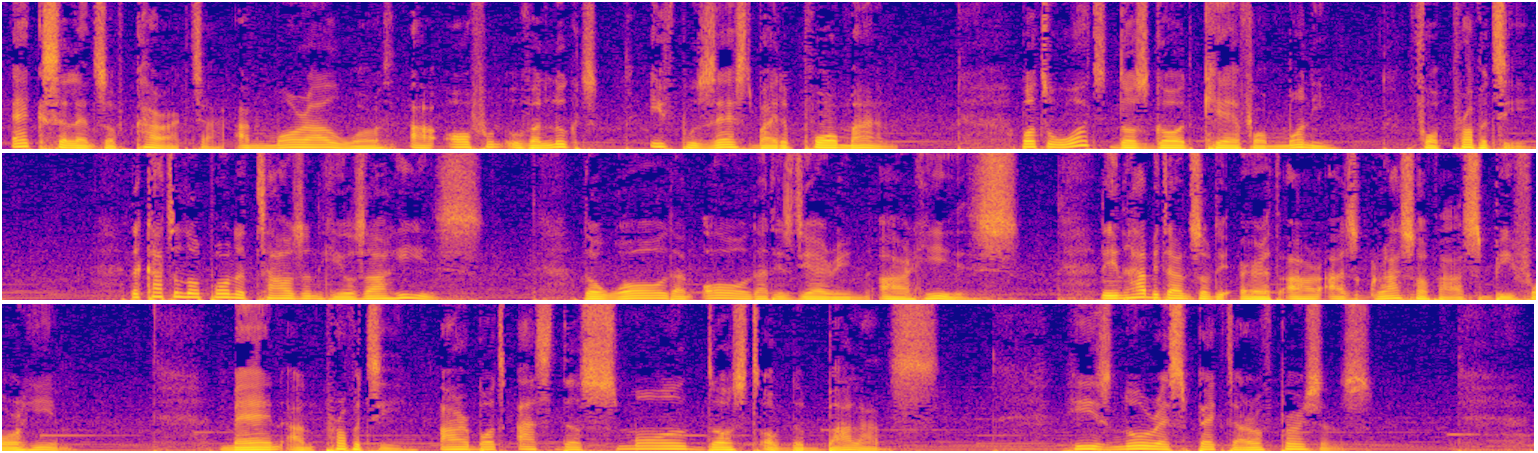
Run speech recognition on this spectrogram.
Excellence of character and moral worth are often overlooked if possessed by the poor man. But what does God care for money, for property? The cattle upon a thousand hills are His. The world and all that is therein are His. The inhabitants of the earth are as grasshoppers before Him. Men and property are but as the small dust of the balance. He is no respecter of persons.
